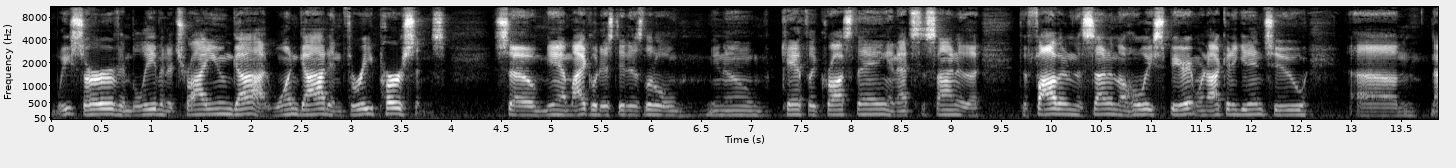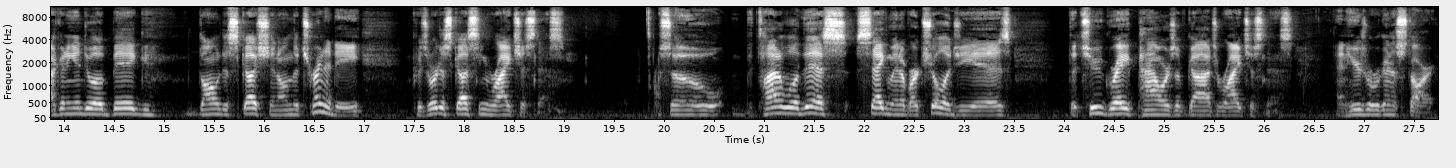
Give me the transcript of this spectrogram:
We serve and believe in a triune God, one God in three persons. So, yeah, Michael just did his little, you know, Catholic cross thing, and that's the sign of the, the Father and the Son and the Holy Spirit. We're not going to get into um, not going to get into a big, long discussion on the Trinity because we're discussing righteousness. So, the title of this segment of our trilogy is The Two Great Powers of God's Righteousness. And here's where we're going to start.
